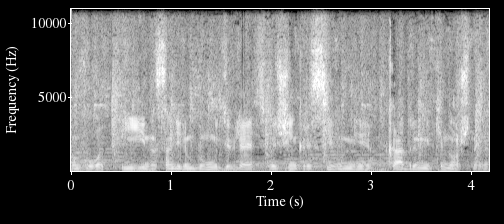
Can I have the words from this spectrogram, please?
Вот. И на самом деле мы будем удивлять очень красивыми кадрами киношными.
